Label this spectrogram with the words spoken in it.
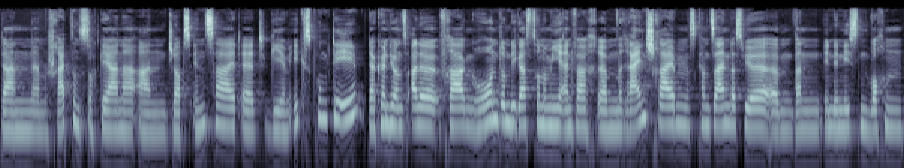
dann ähm, schreibt uns doch gerne an jobsinsight@gmx.de. Da könnt ihr uns alle Fragen rund um die Gastronomie einfach ähm, reinschreiben. Es kann sein, dass wir ähm, dann in den nächsten Wochen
